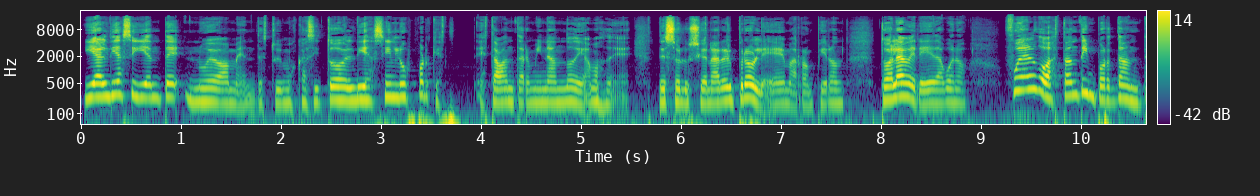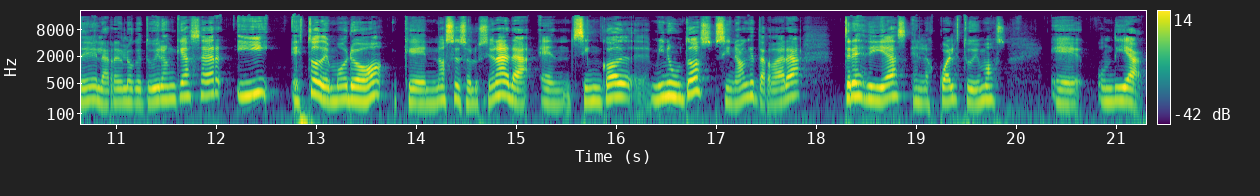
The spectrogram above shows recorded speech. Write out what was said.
Y al día siguiente nuevamente, estuvimos casi todo el día sin luz porque estaban terminando, digamos, de, solucionar el problema, rompieron toda la vereda. Bueno, fue algo bastante importante el arreglo que tuvieron que hacer y esto demoró que no se solucionara en 5 minutos, sino que tardara 3 días en los cuales tuvimos eh, un día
